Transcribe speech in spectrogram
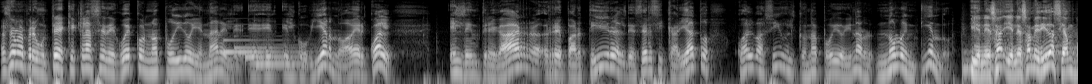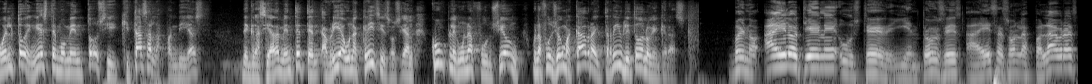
Eso me pregunté, ¿qué clase de hueco no ha podido llenar el gobierno? A ver, ¿cuál? El de entregar, repartir, el de ser sicariato. ¿Cuál vacío el que no ha podido llenar? No lo entiendo. Y en esa, y en esa medida se han vuelto en este momento, si quitas a las pandillas, desgraciadamente habría una crisis social. Cumplen una función, una función macabra y terrible y todo lo que quieras. Bueno, ahí lo tiene usted y entonces a esas son las palabras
